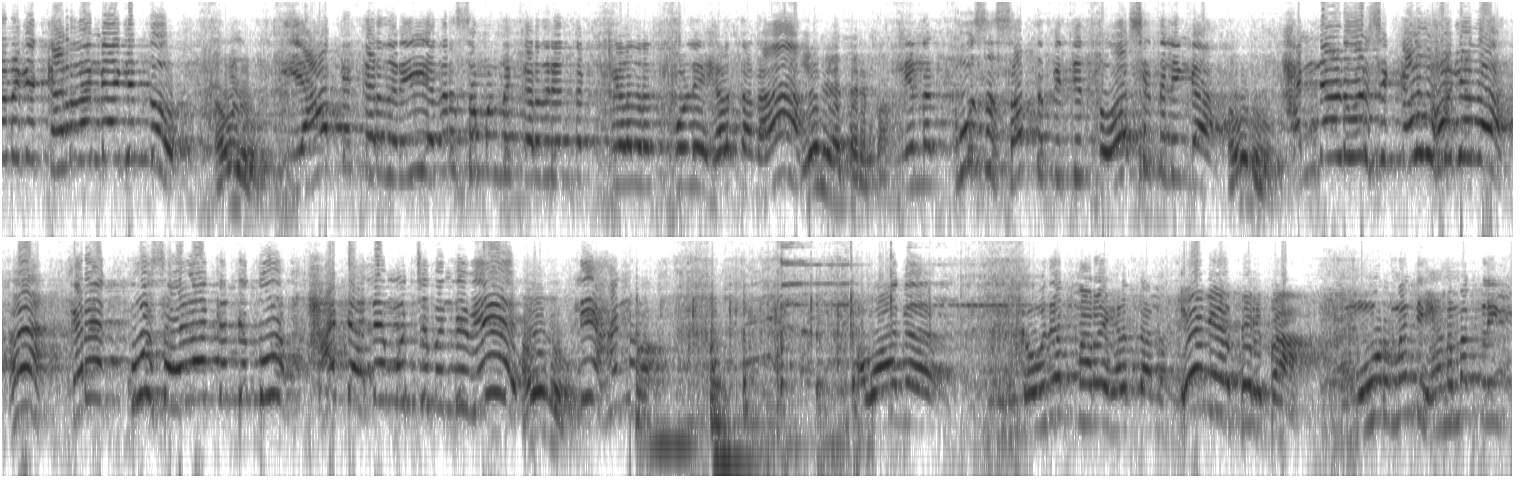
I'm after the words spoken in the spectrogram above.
ನನಗೆ ನನಗೆ ಕರೆದಂಗಾಗಿತ್ತು ಹೌದು. ಯಾಕೆ ಕರೆದ್ರಿ? ಎದರ ಸಂಬಂಧ ಕರೆದ್ರಿ ಅಂತ ಕೇಳಿದ್ರ ಕೊಳ್ಳಿ ಹೇಳ್ತಾನ? ಏನ್ ಹೇಳ್ತಾರಪ್ಪ? ನಿನ್ನ ಕೂಸು ಸತ್ತು ಬಿದ್ದಿತ್ತು ಸಿದ್ಧಲಿಂಗ ಹೌದು. ಹನ್ನೆರಡು ವರ್ಷ ಕಳೆದು ಹೋಗ್ಯದ. ಕರೆ ಕೂಸ ಅಳ್ಳಾಕತ್ತಿತ್ತು ಹಡ್ಡ ಅಲ್ಲೇ ಮುಚ್ಚಿ ಬಂದಿವಿ. ಹೌದು. ನೀ ಹಣ್ಣು ಅವಾಗ ಕೌದಪ್ಪ ಮಾರ ಹೇಳ್ತಾನ. ಏನ್ ಹೇಳ್ತಾರಪ್ಪ? ಮೂರ್ ಮಂದಿ ಹೆಣ್ಮಕ್ಳಿಗೆ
